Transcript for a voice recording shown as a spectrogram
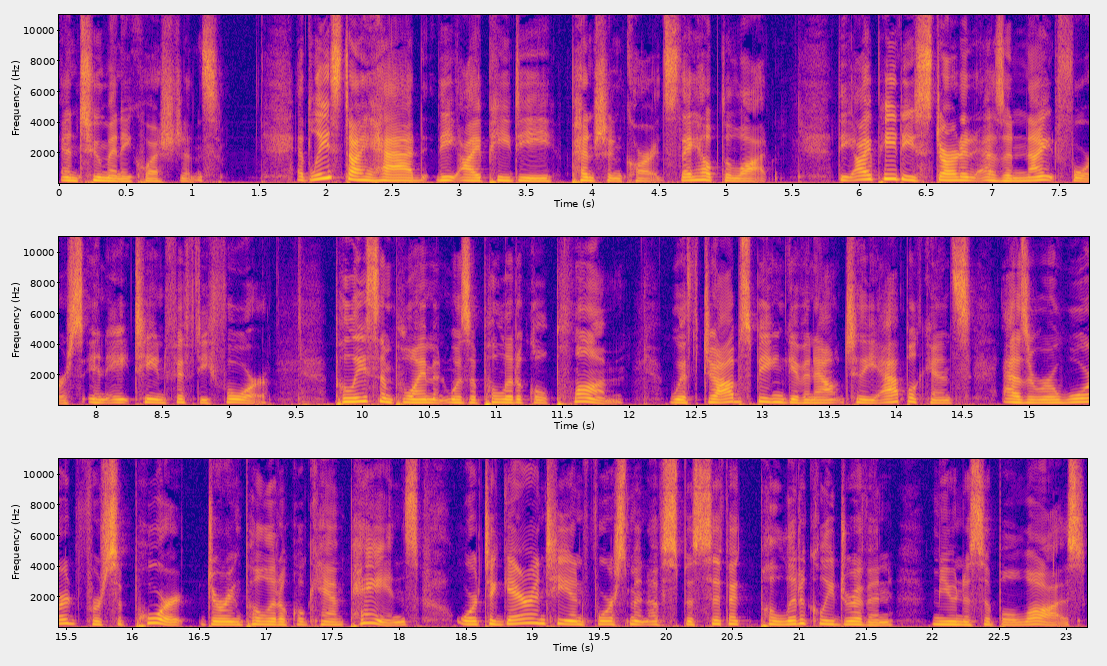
and too many questions. At least I had the IPD pension cards. They helped a lot. The IPD started as a night force in 1854. Police employment was a political plum, with jobs being given out to the applicants as a reward for support during political campaigns or to guarantee enforcement of specific politically driven municipal laws.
